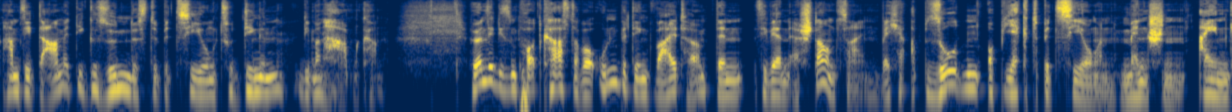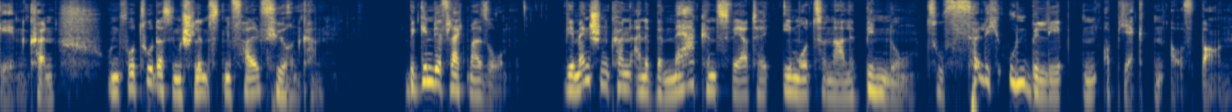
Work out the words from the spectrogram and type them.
haben sie damit die gesündeste Beziehung zu Dingen, die man haben kann. Hören Sie diesen Podcast aber unbedingt weiter, denn Sie werden erstaunt sein, welche absurden Objektbeziehungen Menschen eingehen können und wozu das im schlimmsten Fall führen kann. Beginnen wir vielleicht mal so. Wir Menschen können eine bemerkenswerte emotionale Bindung zu völlig unbelebten Objekten aufbauen.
